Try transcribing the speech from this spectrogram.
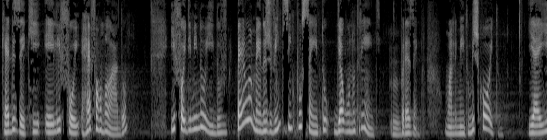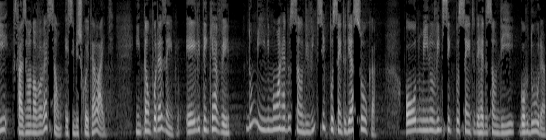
quer dizer que ele foi reformulado e foi diminuído pelo menos 25% de algum nutriente. Hum. Por exemplo, um alimento, um biscoito. E aí fazem uma nova versão. Esse biscoito é light. Então, por exemplo, ele tem que haver, no mínimo, uma redução de 25% de açúcar. Ou, no mínimo, 25% de redução de gordura.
